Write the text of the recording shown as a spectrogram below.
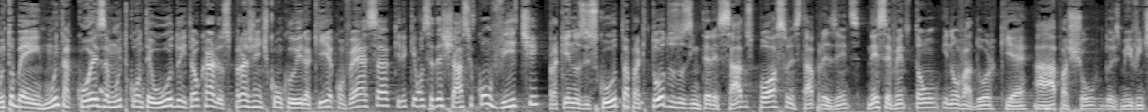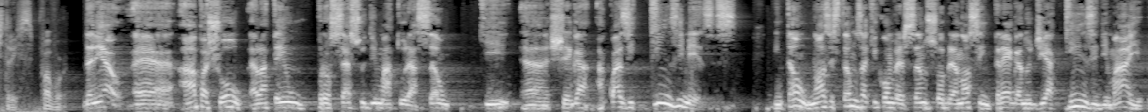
Muito bem, muita coisa, muito conteúdo. Então, Carlos, para a gente concluir aqui a conversa, queria que você deixasse o convite para quem nos escuta, para que todos os interessados possam estar presentes nesse evento tão inovador que é a APA Show 2023. Por favor. Daniel, é, a APA Show ela tem um processo de maturação que é, chega a quase 15 meses. Então, nós estamos aqui conversando sobre a nossa entrega no dia 15 de maio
